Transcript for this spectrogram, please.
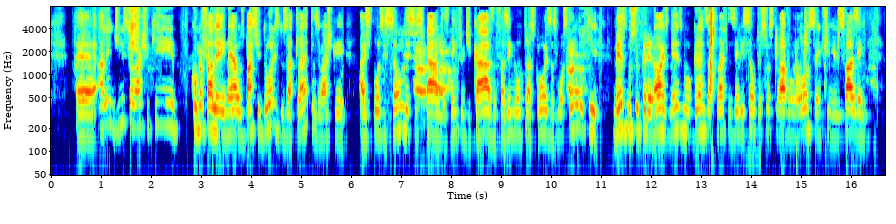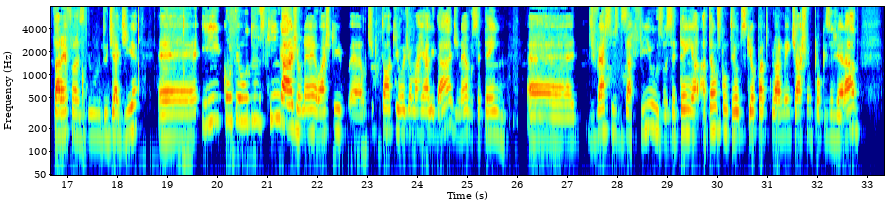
É, além disso, eu acho que, como eu falei, né, os bastidores dos atletas, eu acho que a exposição desses caras dentro de casa, fazendo outras coisas, mostrando que mesmo super-heróis, mesmo grandes atletas, eles são pessoas que lavam louça, enfim, eles fazem tarefas do, do dia a dia. É, e conteúdos que engajam, né? Eu acho que é, o TikTok hoje é uma realidade, né? Você tem é, diversos desafios, você tem até uns conteúdos que eu particularmente acho um pouco exagerado,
